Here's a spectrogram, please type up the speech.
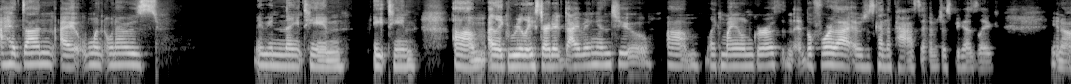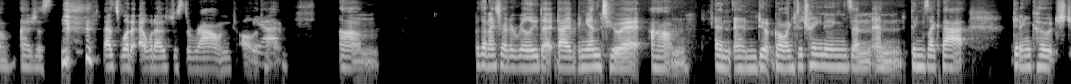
I had done I when when I was maybe 19 18 um, i like really started diving into um, like my own growth and before that it was just kind of passive just because like you know i was just that's what what i was just around all the yeah. time um, but then i started really di- diving into it um, and and do, going to trainings and and things like that getting coached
